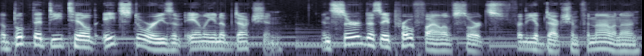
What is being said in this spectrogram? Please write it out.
a book that detailed eight stories of alien abduction and served as a profile of sorts for the abduction phenomenon.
